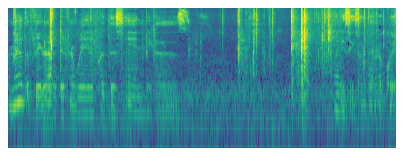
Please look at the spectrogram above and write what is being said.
I'm gonna have to figure out a different way to put this in because let me see something real quick.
